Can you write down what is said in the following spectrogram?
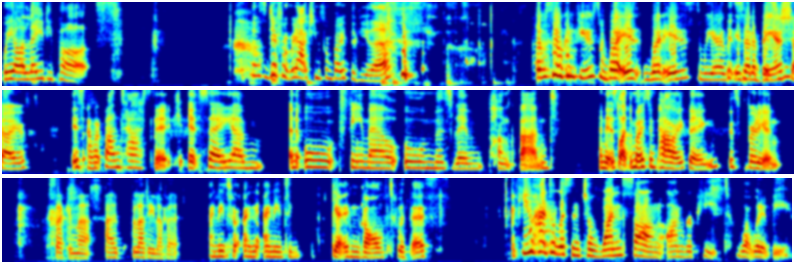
we are lady parts. There was a different reaction from both of you there. I'm so confused. What is what is we are it's is that a band it's a show? It's fantastic. It's a um an all female, all Muslim punk band and it's like the most empowering thing. It's brilliant. Second that. I bloody love it. I need to I, I need to get involved with this. If you had to listen to one song on repeat, what would it be?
